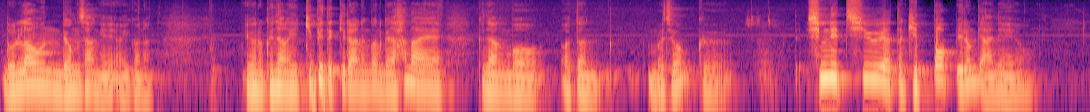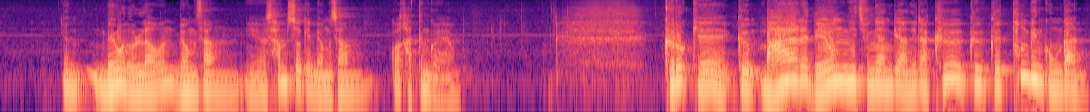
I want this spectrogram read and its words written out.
놀라운 명상이에요. 이거는 이거는 그냥 이 깊이 듣기라는 건 그냥 하나의 그냥 뭐 어떤 뭐죠 그 심리 치유의 어떤 기법 이런 게 아니에요. 매우 놀라운 명상이에요. 삶 속의 명상과 같은 거예요. 그렇게 그 말의 내용이 중요한 게 아니라 그 그 그 텅 빈 공간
